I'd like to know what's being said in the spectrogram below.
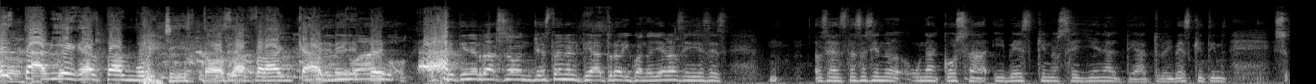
Esta vieja está muy chistosa, Te francamente. digo algo, es que tienes razón. Yo estoy en el teatro y cuando llegas y dices, o sea, estás haciendo una cosa y ves que no se llena el teatro y ves que tienes. eso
